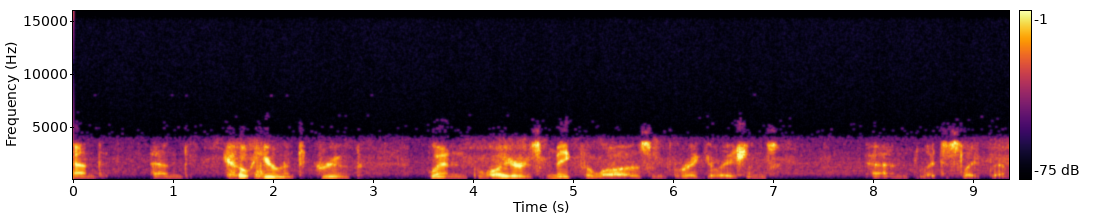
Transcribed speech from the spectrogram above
and and coherent group when lawyers make the laws and the regulations and legislate them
